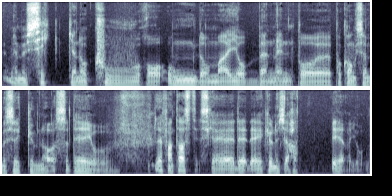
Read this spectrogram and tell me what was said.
med musikken og kor og ungdommer i jobben min på, på Kongsøy Musikkgymnas, det er jo det er fantastisk. Jeg, det, det, jeg kunne ikke hatt bedre jobb.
